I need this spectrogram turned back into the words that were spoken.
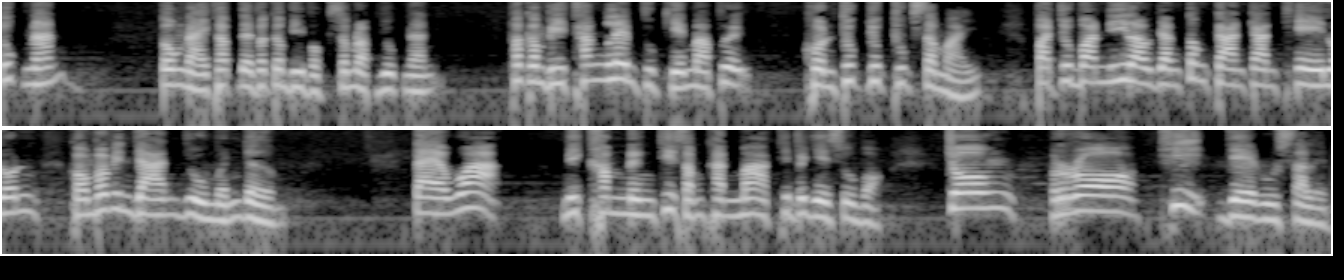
ยุคนั้น ตรงไหนครับในพระคัมภีร์บอกสำหรับยุคนั้น พระคัมภีร์ทั้งเล่มถูกเขียนมาเพื่อคนทุกยุคทุกสมัย ปัจจุบันนี้เรายังต้องการการเทล้นของพระวิญญาณอยู่เหมือนเดิม แต่ว่ามีคำหนึ่งที่สำคัญมากที่พระเยซูบอก จงรอที่เยรูซาเล็ม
